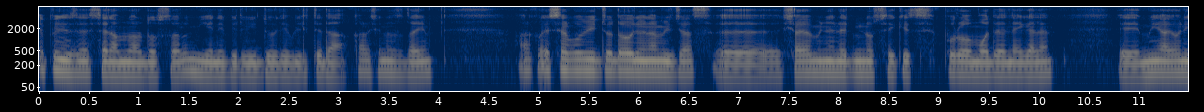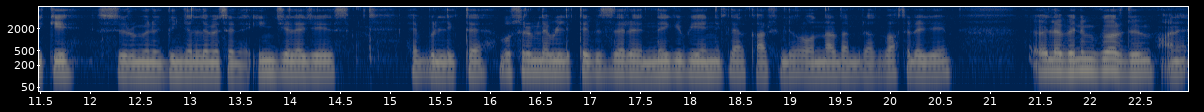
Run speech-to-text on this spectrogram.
Hepinize selamlar dostlarım. Yeni bir video ile birlikte daha karşınızdayım. Arkadaşlar bu videoda oyun oynamayacağız. Ee, Xiaomi'nin Redmi Note 8 Pro modeline gelen e, MIUI 12 sürümünü güncellemesini inceleyeceğiz. Hep birlikte bu sürümle birlikte bizleri ne gibi yenilikler karşılıyor onlardan biraz bahsedeceğim. Öyle benim gördüğüm hani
